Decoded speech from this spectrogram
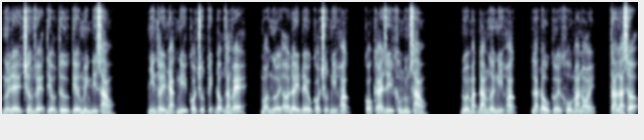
Ngươi để trương duệ tiểu tử kia mình đi sao? Nhìn thấy nhạc nghị có chút kích động dáng vẻ, mọi người ở đây đều có chút nghi hoặc, có cái gì không đúng sao? Đối mặt đám người nghi hoặc, lắc đầu cười khổ mà nói, ta là sợ,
